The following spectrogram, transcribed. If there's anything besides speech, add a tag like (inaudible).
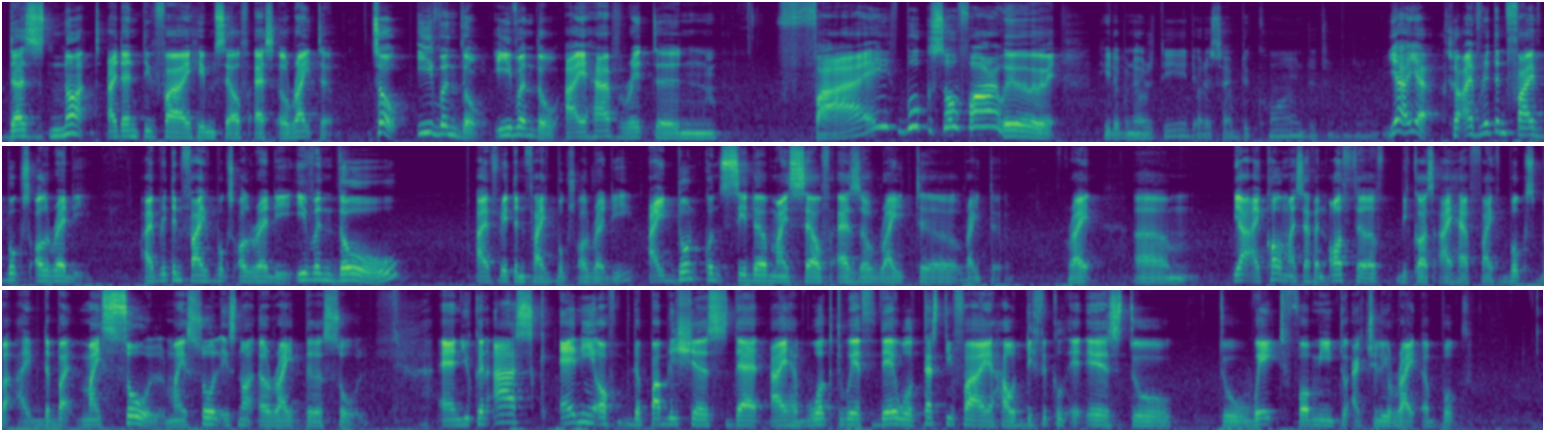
does not identify himself as a writer. So even though, even though I have written five books so far, wait, wait, wait, wait. Hidup minority, the other side of the coin. Yeah, yeah. So I've written five books already. I've written five books already. Even though I've written five books already, I don't consider myself as a writer. Writer, right? Um, yeah, I call myself an author because I have five books, but I but my soul, my soul is not a writer soul. And you can ask any of the publishers that I have worked with; they will testify how difficult it is to to wait for me to actually write a book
